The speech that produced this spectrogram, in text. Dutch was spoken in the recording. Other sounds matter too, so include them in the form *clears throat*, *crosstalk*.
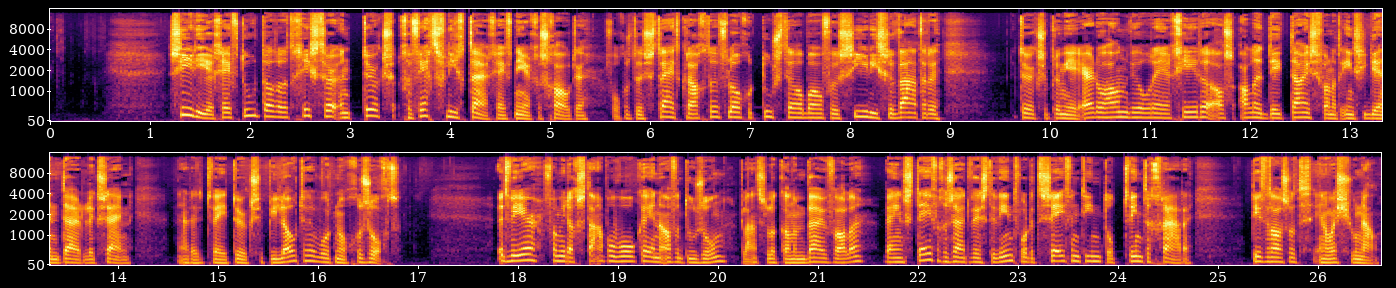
Syrië geeft toe dat het gisteren een Turks gevechtsvliegtuig heeft neergeschoten. Volgens de strijdkrachten vloog het toestel boven Syrische wateren. De Turkse premier Erdogan wil reageren als alle details van het incident duidelijk zijn. Naar de twee Turkse piloten wordt nog gezocht. Het weer, vanmiddag stapelwolken en af en toe zon. Plaatselijk kan een bui vallen. Bij een stevige zuidwestenwind wordt het 17 tot 20 graden. Dit was het NOS Journaal.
